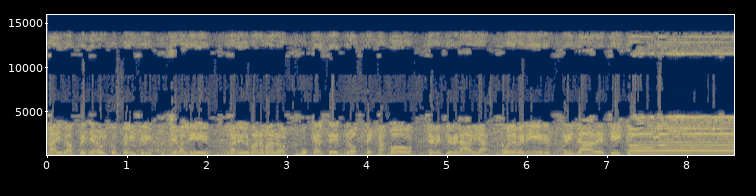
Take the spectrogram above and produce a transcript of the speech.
ahí va Peñarol con Pelistri, lleva el 10, está en el mano a mano, busca el centro, escapó, se metió en el área, puede venir, Trindade, chico, gol,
